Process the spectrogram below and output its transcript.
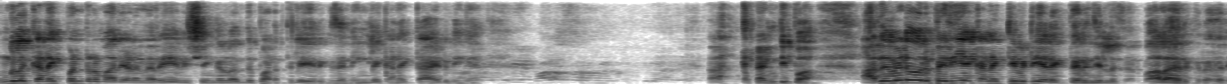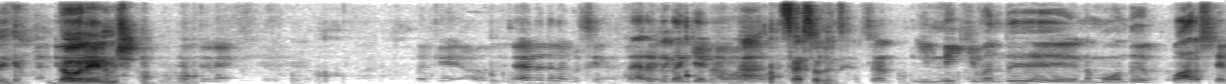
உங்களுக்கு கனெக்ட் பண்ணுற மாதிரியான நிறைய விஷயங்கள் வந்து படத்திலே இருக்குது சார். நீங்களே கனெக்ட் ஆகிடுவீங்க கண்டிப்பாக அதை விட ஒரு பெரிய கனெக்டிவிட்டி எனக்கு தெரிஞ்சில்ல சார். பாலா இருக்கிற வரைக்கும். இந்த ஒரே நிமிஷம். டேரக்டர் தான் கேட்கணும் சார் சொல்லுங்க சார். இன்னைக்கு வந்து நம்ம வந்து ஃபாரஸ்டே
